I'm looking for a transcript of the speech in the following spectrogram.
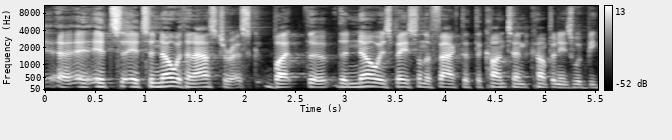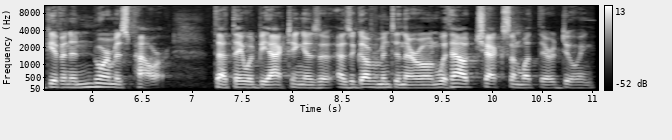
uh, it's, it's a no with an asterisk, but the, the no is based on the fact that the content companies would be given enormous power, that they would be acting as a, as a government in their own without checks on what they're doing.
